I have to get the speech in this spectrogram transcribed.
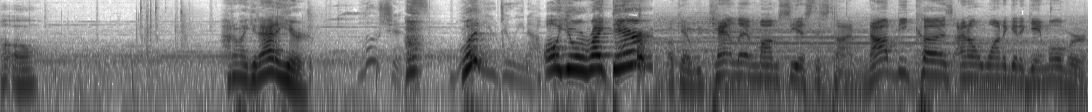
Uh-oh. How do I get out of here? Lucius, What? are you doing up? Oh, you were right there? Okay, we can't let mom see us this time. Not because I don't want to get a game over,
